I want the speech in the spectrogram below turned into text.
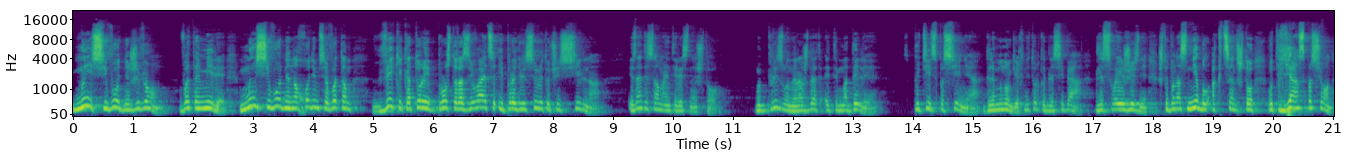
мы сегодня живем в этом мире. Мы сегодня находимся в этом веке, который просто развивается и прогрессирует очень сильно. И знаете самое интересное, что? Мы призваны рождать эти модели пути спасения для многих, не только для себя, для своей жизни, чтобы у нас не был акцент, что вот я спасен,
